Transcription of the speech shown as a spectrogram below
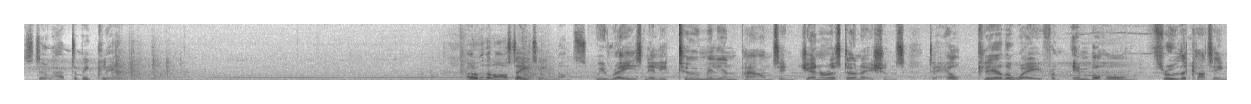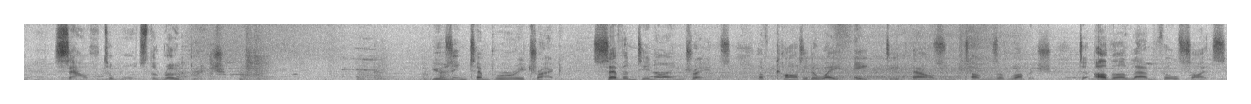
still had to be cleared. Over the last 18 months, we raised nearly £2 million in generous donations to help clear the way from Imberhorne through the cutting south towards the road bridge. Using temporary track, 79 trains have carted away 80,000 tonnes of rubbish to other landfill sites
